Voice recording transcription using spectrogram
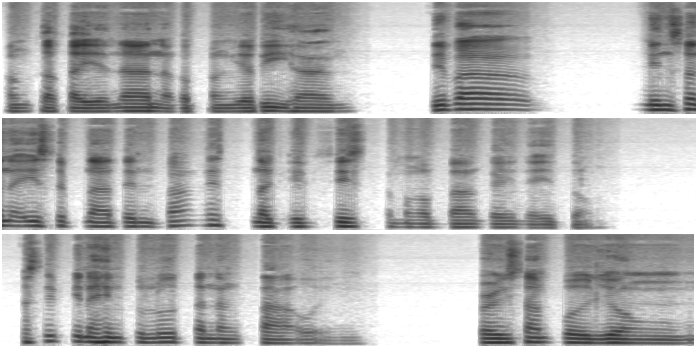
ang kakayanan, ang kapangyarihan. Di ba, minsan naisip natin, bakit nag-exist ang mga bagay na ito? Kasi pinahintulutan ng tao eh. For example, yung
